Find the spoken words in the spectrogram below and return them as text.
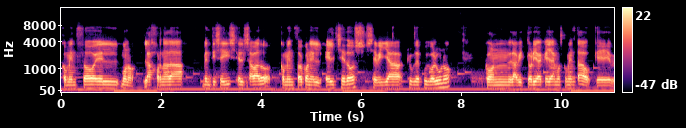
comenzó el, bueno, la jornada 26, el sábado, comenzó con el Elche 2, Sevilla Club de Fútbol 1, con la victoria que ya hemos comentado, que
